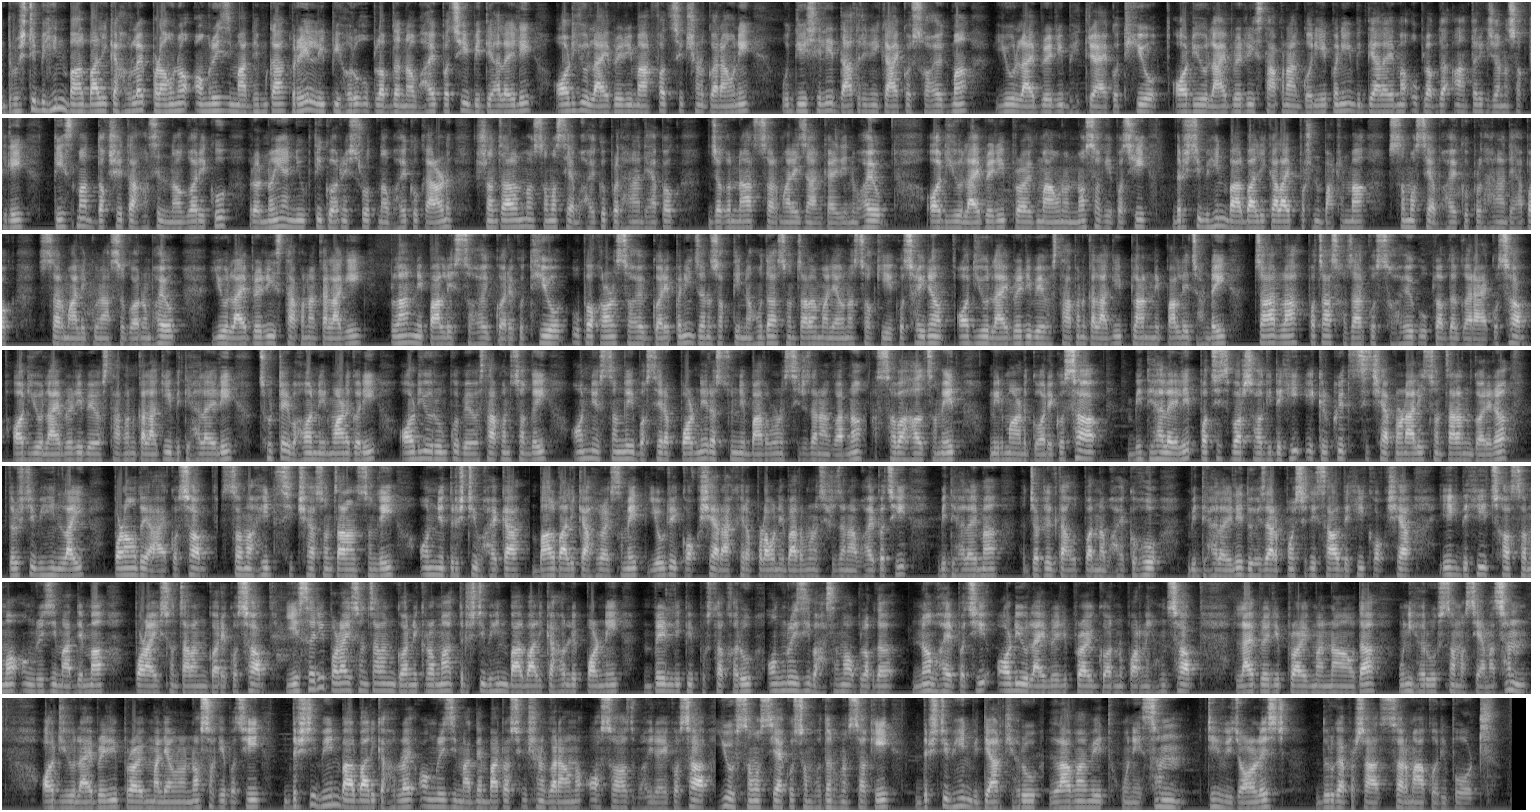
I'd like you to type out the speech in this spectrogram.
दृष्टिविहीन बालबालिकाहरूलाई पढाउन अङ्ग्रेजी माध्यमका ब्रेल लिपिहरू उपलब्ध नभएपछि विद्यालयले अडियो लाइब्रेरी मार्फत शिक्षण गराउने उद्देश्यले दात्री निकायको सहयोगमा यो लाइब्रेरी भित्र्याएको थियो। अडियो लाइब्रेरी स्थापना गरिए पनि विद्यालयमा उपलब्ध आन्तरिक जनशक्तिले त्यसमा दक्षता हासिल नगरेको र नयाँ नियुक्ति गर्ने स्रोत नभएको कारण सञ्चालनमा समस्या भएको प्रधानाध्यापक जगन्नाथ शर्माले जानकारी दिनुभयो। अडियो लाइब्रेरी प्रयोगमा आउन नसकेपछि दृष्टिविहीन बालबालिकालाई पठन पाठनमा समस्या भएको प्रधानाध्यापक शर्माले गुनासो गर्नुभयो। यो लाइब्रेरी स्थापनाका लागि प्लान नेपालले सहयोग गरेको थियो। उपकरण सहयोग गरे पनि जनशक्ति नहुँदा सञ्चालनमा ल्याउन सकिएको छैन। अडियो लाइब्रेरी व्यवस्थापनका लागि प्लान नेपालले झन्डै चार लाख पचास हजारको सहयोग उपलब्ध गराएको छ। अडियो लाइब्रेरी व्यवस्थापनका लागि विद्यालयले छुट्टै भवन निर्माण गरी अडियो रुमको व्यवस्थापनसँगै अन्यसँगै बसेर पढ्ने र सुन्ने वातावरण सिर्जना गर्न सभाहल समेत निर्माण गरेको छ। विद्यालयले पच्चिस वर्ष अघिदेखि एकीकृत शिक्षा प्रणाली सञ्चालन गरेर दृष्टिविहीनलाई पढाउँदै आएको छ। समाहित शिक्षा सञ्चालनसँगै अन्य दृष्टि भएका बालबालिकाहरूलाई समेत एउटै कक्षा राखेर पढाउने वातावरण सिर्जना भएपछि विद्यालयमा जटिलता उत्पन्न भएको हो। विद्यालयले दुई हजार पैँसठी सालदेखि कक्षा एकदेखि छसम्म अङ्ग्रेजी माध्यममा पढाइ सञ्चालन गरेको छ। यसरी पढाइ सञ्चालन गर्ने क्रममा दृष्टिविहीन बालबालिकाहरूले पढ्ने ब्रेल लिपि पुस्तकहरू अङ्ग्रेजी भाषामा उपलब्ध नभएपछि अडियो लाइब्रेरी प्रयोग गर्नुपर्ने हुन्छ। लाइब्रेरी प्रयोगमा नआउँदा उनीहरू समस्यामा छन्। अडियो लाइब्रेरी प्रयोगमा ल्याउन नसकेपछि दृष्टिविहीन बालबालिकाहरूलाई अङ्ग्रेजी माध्यमबाट शिक्षण गराउन असहज भइरहेको छ। यो समस्याको सम्बोधन हुन सके दृष्टिविहीन विद्यार्थीहरू लाभान्वित हुनेछन्। टिभी जर्नलिस्ट दुर्गा प्रसाद शर्माको रिपोर्ट।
